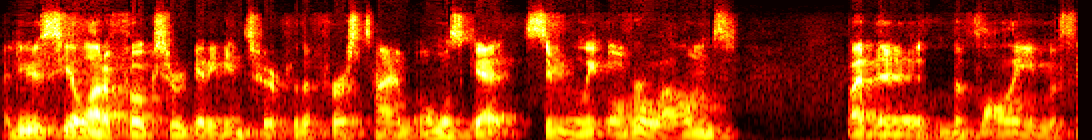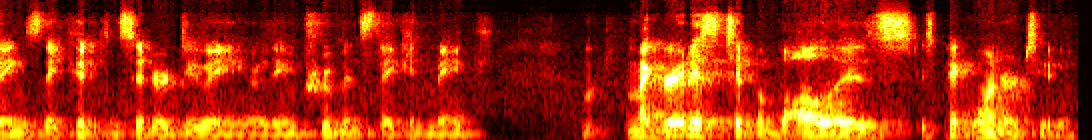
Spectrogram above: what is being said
I do see a lot of folks who are getting into it for the first time almost get seemingly overwhelmed by the, the volume of things they could consider doing or the improvements they could make. My greatest tip of all is, is pick one or two.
